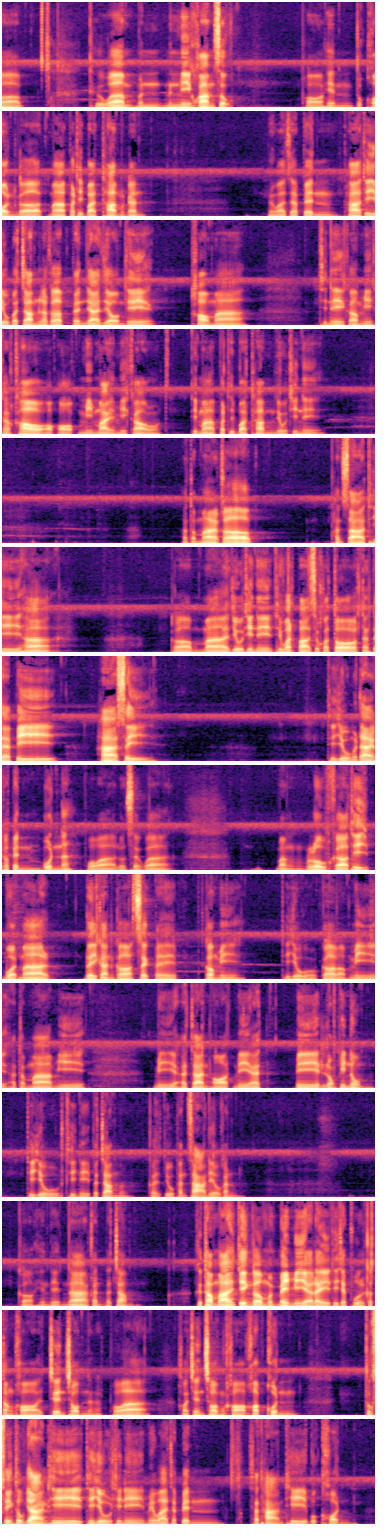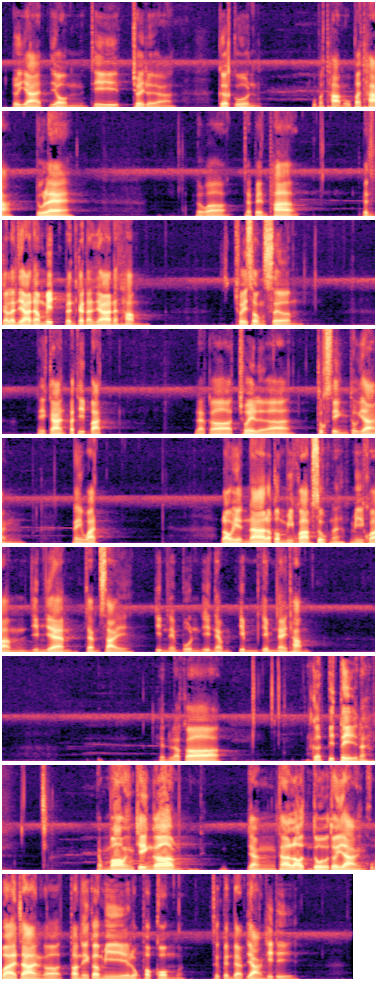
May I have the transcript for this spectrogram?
ถือว่ามันมันมีความสุข พอเห็นทุกคนก็มาปฏิบัติธรรมกัน ไม่ว่าจะเป็นพระที่อยู่ประจำแล้วก็เป็นญาติโยมที่เข้ามาที่นี่ก็มีเข้าเข้าออกออกมีใหม่มีเก่าที่มาปฏิบัติธรรมอยู่ที่นี่อาตมาก็พรรษาที่ห้าก็มาอยู่ที่นี่ที่วัดป่าสุกโตตั้งแต่ปี ห้าสี่ที่อยู่มาได้ก็เป็นบุญนะ เพราะว่ารู้สึกว่า บางรูปก็ที่บวชมาด้วยกันก็ศึกไปก็มีที่อยู่ก็มีอาตมามีมีอาจารย์ออสมีมีหลวงพี่หนุ่มที่อยู่ที่นี่ประจำก็อยู่พรรษาเดียวกัน ก็เห็นเห็นหน้ากันประจำ คือธรรมะจริงๆก็ไม่มีอะไรที่จะพูดก็ต้องขอชื่นชมนะครับ เพราะว่าขอชื่นชมขอขอบคุณ ทุกสิ่งทุกอย่างที่ที่อยู่ที่นี่ไม่ว่าจะเป็นสถานที่บุคคล หรือญาติโยมที่ช่วยเหลือ เกื้อกูล อุปถัมภ์อุปถาดูแลหรือว่าจะเป็นพระเป็นกัลยาณมิตร เป็นกัลยาณธรรม ช่วยส่งเสริม ในการปฏิบัติ แล้วก็ช่วยเหลือทุกสิ่งทุกอย่างในวัด เราเห็นหน้าแล้วก็มีความสุขนะ มีความยิ้มแย้ม แจ่มใส อิ่มในบุญ อิ่มในอิ่มอิ่มในธรรม เห็นแล้วก็เกิดปิตินะ อย่างมองจริง ๆ ก็อย่างถ้าเราดูตัวอย่างครูบาอาจารย์ก็ตอนนี้ก็มีหลวงพ่อกรมซึ่งเป็นแบบอย่างที่ดี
